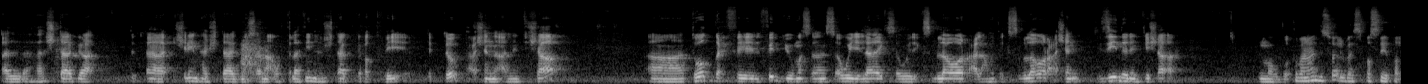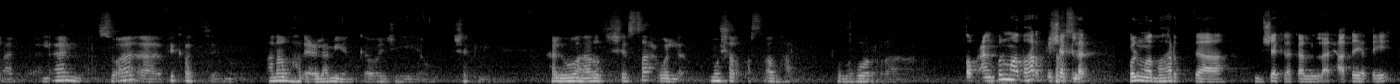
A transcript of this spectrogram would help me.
ال hashtags آه، 20 هاشتاج مثلا أو 30 هاشتاج تحط في تيك توك عشان الانتشار. آه، توضح في الفيديو مثلا سوي لي like سوي لي explore علامة explore عشان تزيد الانتشار في الموضوع. طبعا عندي سؤال بس بسيط الآن. الآن سؤال آه، فكرة أنا أظهر اعلاميا كوجهي أو شكلي هل هو هذا الشيء الصح ولا مو شرط أصلا أظهر كظهور آه، طبعا كل ما ظهرت. بشكلك كل ما ظهرت بشكلك الحقيقي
